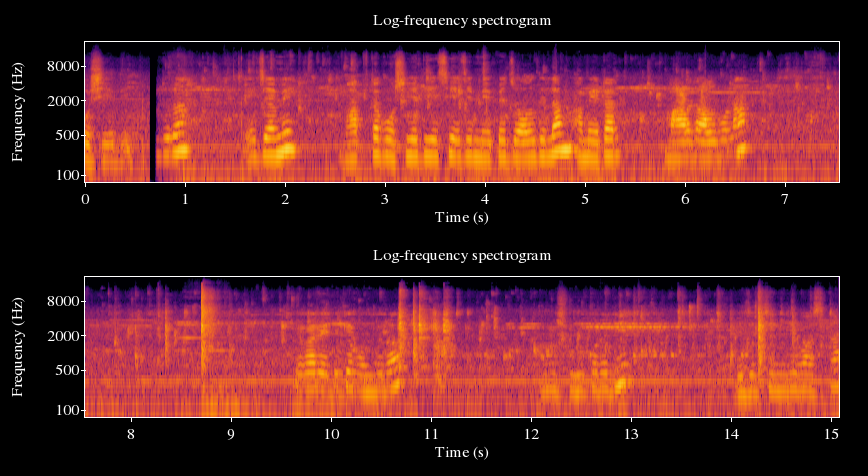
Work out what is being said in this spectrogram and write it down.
বসিয়ে দিই। বন্ধুরা, এই যে আমি ভাতটা বসিয়ে দিয়েছি, এই যে মেপে জল দিলাম। আমি এটার মার গালবো না। এবার এদিকে বন্ধুরা, আমি শুরু করে দিই। এই যে চিংড়ি মাছটা।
